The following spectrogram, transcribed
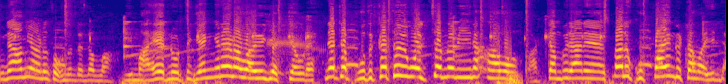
സുനാമിയാണ് തോന്നുന്നുണ്ടല്ലോ ഈ മഴ എന്നോട്ട് എങ്ങനെയാണ് വഴി എത്തിയ അവിടെ എന്നിട്ട് പുതുക്കത്ത് ഒളിച്ചെന്ന മീനാണാവോ പട്ടമ്പുരാനെ എന്നാലും കുപ്പായം കിട്ടാൻ വഴിയില്ല.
